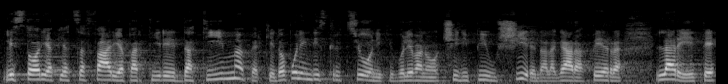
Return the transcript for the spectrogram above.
le storie a Piazza Affari a partire da Team, perché dopo le indiscrezioni che volevano CDP uscire dalla gara per la rete,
